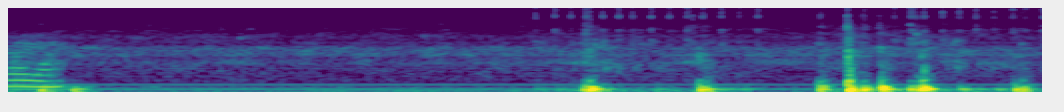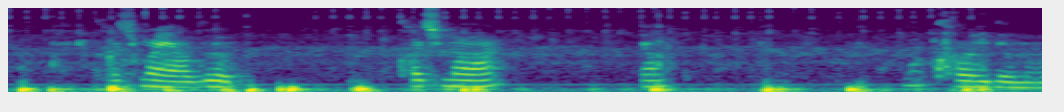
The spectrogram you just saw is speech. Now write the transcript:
Tamam Kaçma yavrum Kaçma lan. Ya. Ne kaydı mı?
